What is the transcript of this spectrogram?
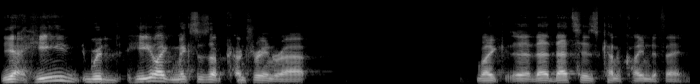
Yeah, he would. He like mixes up country and rap. Like uh, that. That's his kind of claim to fame.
